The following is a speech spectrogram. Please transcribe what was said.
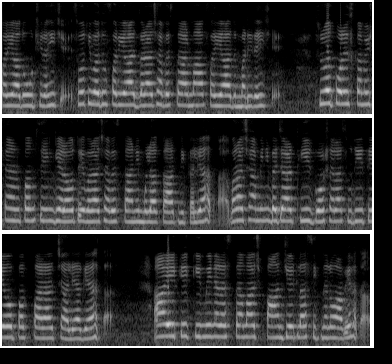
ફરિયાદો ઉઠી રહી છે. સૌથી વધુ ફરિયાદ વરાછા વિસ્તારમાં ફરિયાદ મળી રહી છે. સુરત પોલીસ કમિશનર અનુપમસિંહ ગેહલોતે વરાછા વિસ્તારની મુલાકાત નીકળ્યા હતા. વરાછા મિની બજારથી ગૌશાળા સુધી તેઓ પગપાળા ચાલ્યા ગયા હતા. આ એક એક કિમીના રસ્તામાં જ પાંચ જેટલા સિગ્નલો આવ્યા હતા.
